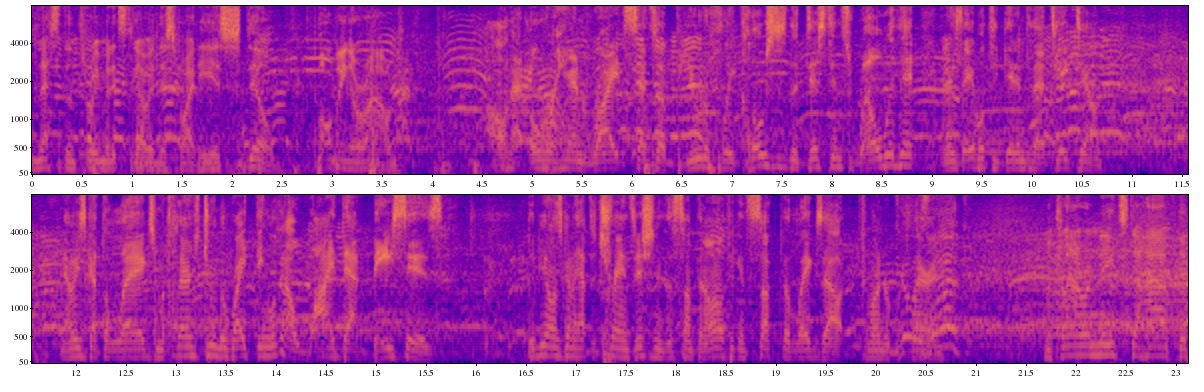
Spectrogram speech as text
less than three minutes to go in this fight, he is still bobbing around. Oh, that overhand right sets up beautifully, closes the distance well with it, and is able to get into that takedown. Now he's got the legs. McLaren's doing the right thing. Look at how wide that base is. Bibiano's gonna have to transition into something. I don't know if he can suck the legs out from under McLaren. McLaren needs to have the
